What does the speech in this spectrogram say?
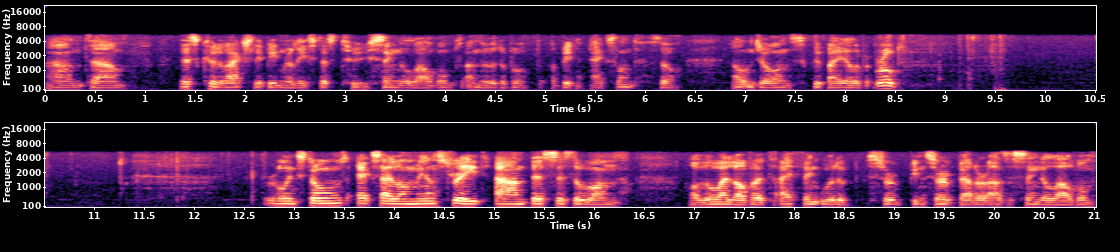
And um, this could have actually been released as two single albums and they would have both have been excellent. So Elton John's Goodbye Yellow Brick Road. Rolling Stones Exile on Main Street and this is the one although I love it I think would have ser been served better as a single album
